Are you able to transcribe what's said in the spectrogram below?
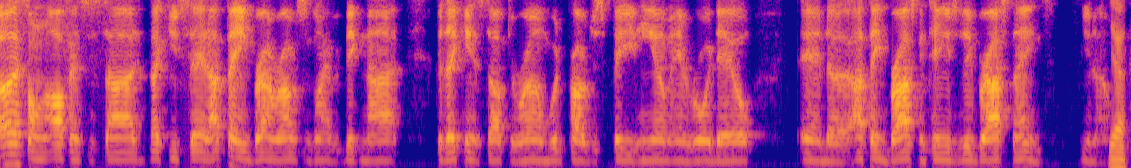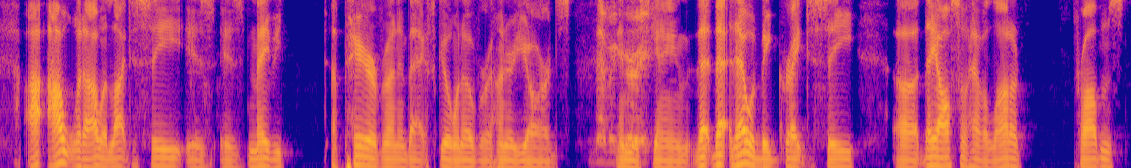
us on the offensive side, like you said, I think Brian Robinson's going to have a big night because they can't stop the run. We'd probably just feed him and Roydell, and uh, I think Bryce continues to do Bryce things. You know, Yeah. I, I what I would like to see is is maybe a pair of running backs going over 100 yards in great. this game. That that that would be great to see. Uh, they also have a lot of problems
